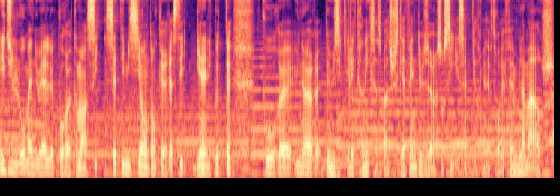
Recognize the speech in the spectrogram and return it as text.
et du lot manuel pour euh, commencer cette émission. Donc euh, restez bien à l'écoute pour euh, une heure de musique électronique. Ça se passe jusqu'à 22h sur CSM 89.3 FM La Marge.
